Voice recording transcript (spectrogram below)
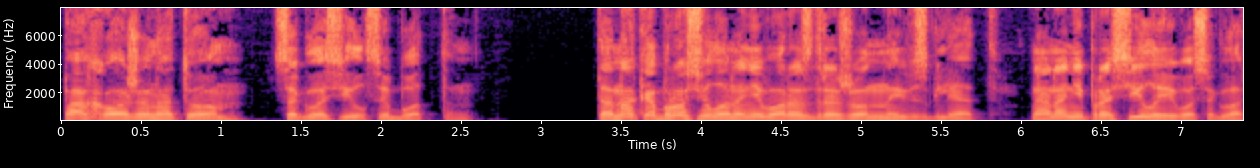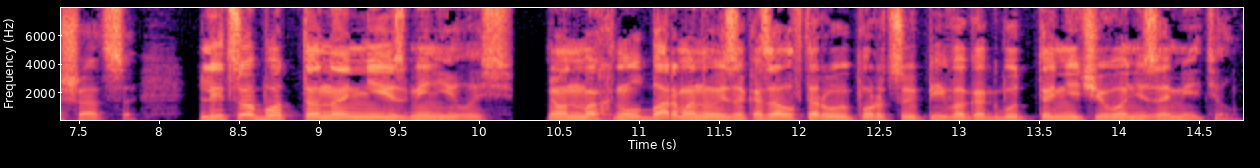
«Похоже на то», — согласился Боттон. Танака бросила на него раздраженный взгляд. Она не просила его соглашаться. Лицо Боттона не изменилось. Он махнул бармену и заказал вторую порцию пива, как будто ничего не заметил.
